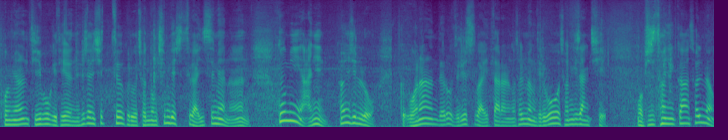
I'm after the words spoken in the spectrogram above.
보면 뒤보기 되어 있는 회전 시트 그리고 전동 침대 시트가 있으면은 꿈이 아닌 현실로 그 원하는 대로 누릴 수가 있다라는 거 설명드리고 전기장치 뭐 비슷하니까 설명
